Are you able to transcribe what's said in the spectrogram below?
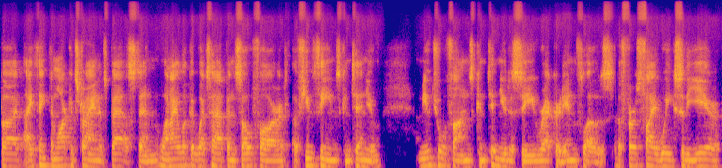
but I think the market's trying its best. And when I look at what's happened so far, a few themes continue. Mutual funds continue to see record inflows. The first five weeks of the year,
